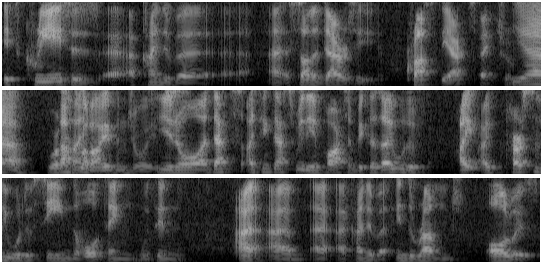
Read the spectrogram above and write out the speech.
it's created a, a kind of a, a solidarity across the art spectrum. Yeah, We're that's kind- what I've enjoyed. You know, and that's I think that's really important because I would have I, I personally would have seen the whole thing within a, a, a, kind of a, in the round always.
